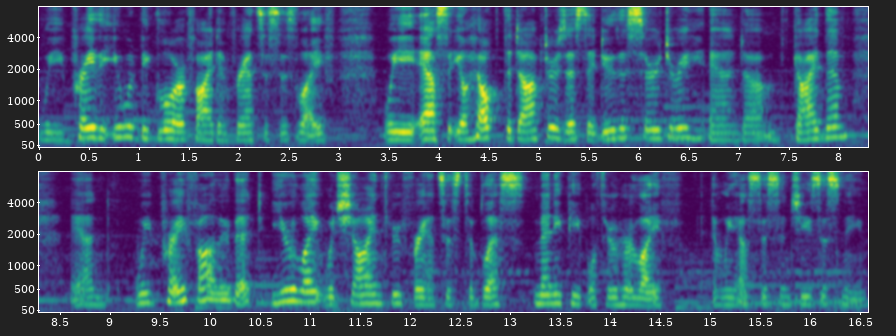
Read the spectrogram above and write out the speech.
We pray that you would be glorified in Frances's life. We ask that you'll help the doctors as they do this surgery and um, guide them. And we pray, Father, that your light would shine through Frances to bless many people through her life. And we ask this in Jesus' name.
